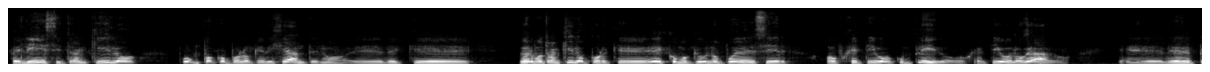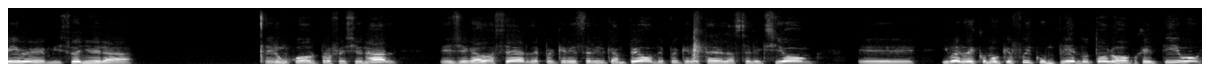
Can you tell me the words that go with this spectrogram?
feliz y tranquilo, un poco por lo que dije antes, ¿no? Eh, de que duermo tranquilo porque es como que uno puede decir objetivo cumplido, objetivo logrado. Eh, desde pibe mi sueño era ser un jugador profesional, he llegado a ser, después querer salir campeón, después querer estar en la selección. Eh, y bueno, es como que fui cumpliendo todos los objetivos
